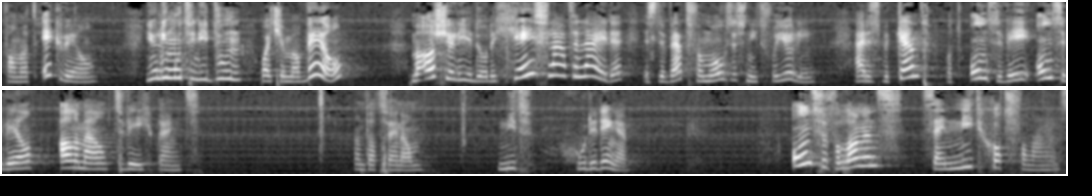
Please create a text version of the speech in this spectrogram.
van wat ik wil. Jullie moeten niet doen wat je maar wil, maar als jullie je door de geest laten leiden, is de wet van Mozes niet voor jullie. Het is bekend wat onze, onze wil allemaal teweeg brengt. En dat zijn dan niet goede dingen. Onze verlangens zijn niet Gods verlangens.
